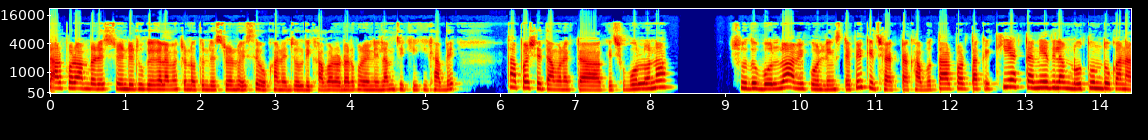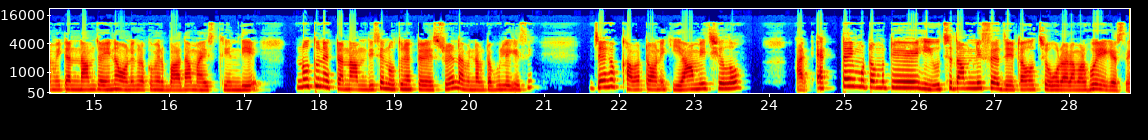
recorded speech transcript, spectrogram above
তারপর আমরা রেস্টুরেন্টে ঢুকে গেলাম, একটা নতুন রেস্টুরেন্ট হয়েছে ওখানে জলদি খাবার অর্ডার করে নিলাম যে কি কি খাবে। তারপর সে তেমন একটা কিছু বলল না। শুধু বলল, আমি কোল্ড ড্রিঙ্কস টাইপের কিছু একটা খাব। তারপর তাকে কি একটা নিয়ে দিলাম, নতুন দোকান, আমি এটার নাম জানি না, অনেক রকমের বাদাম, আইসক্রিম দিয়ে। নতুন একটা নাম দিছে, নতুন একটা রেস্টুরেন্ট আমি নামটা ভুলে গেছি। যাই হোক, খাবারটা অনেক ইয়ামি ছিল। আর একটাই মোটামুটি হিউজ দাম নিছে, যেটা হচ্ছে ওর আর আমার হয়ে গেছে।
